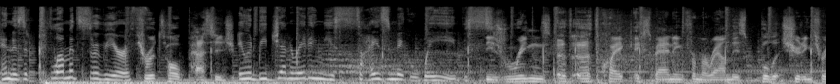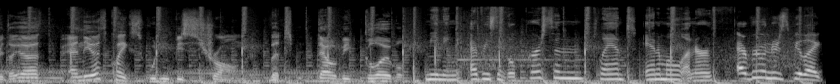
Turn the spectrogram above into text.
And as it plummets through the Earth, Through its whole passage, it would be generating these seismic waves. these rings of earthquake expanding from around this bullet shooting through the earth, and the earthquakes wouldn't be strong, but they would be global. meaning every single person, plant, animal on Earth, everyone would just be like,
